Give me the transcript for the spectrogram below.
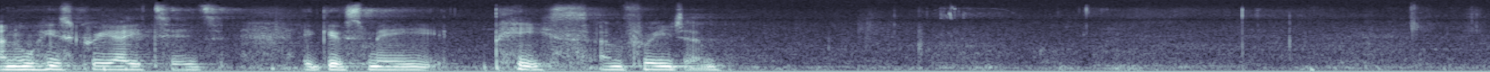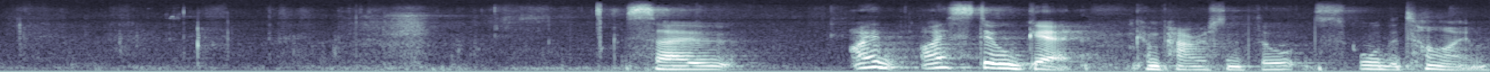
and all He's created, it gives me peace and freedom. So I, I still get comparison thoughts all the time,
